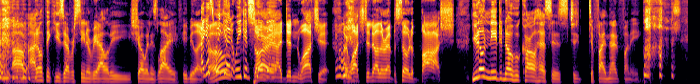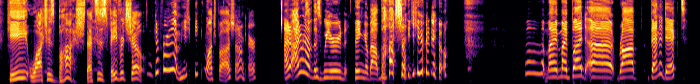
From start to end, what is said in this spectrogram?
Um, I don't think he's ever seen a reality show in his life. He'd be like, I guess we "Oh, could- we could Sorry, pivot." I didn't watch it. I watched another episode of Bosch. You don't need to know who Carl Hess is to to find that funny. Bosch. He watches Bosch. That's his favorite show. Good for him. He, he can watch Bosch. I don't care. I don't, I don't have this weird thing about Bosch like you do. Uh, my my bud uh, Rob Benedict.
